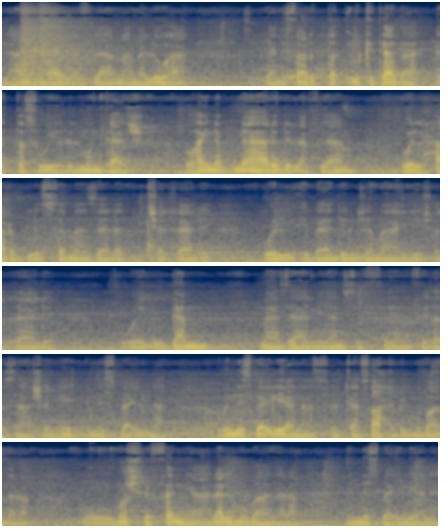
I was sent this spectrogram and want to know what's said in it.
اللي عملوا هاي الأفلام عملوها. يعني صارت الكتابة التصوير المونتاج. وهينا بنعرض الأفلام والحرب لسه ما زالت شغالة والإبادة الجماعية شغالة. والدم ما زال ينزف في غزة عشان هيك بالنسبة لنا وبالنسبة لي أنا كصاحب المبادرة ومشرف فني على المبادرة بالنسبة لي أنا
